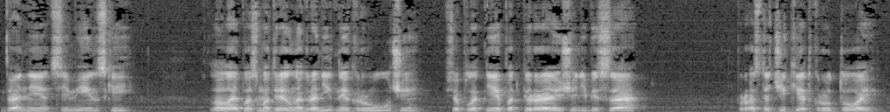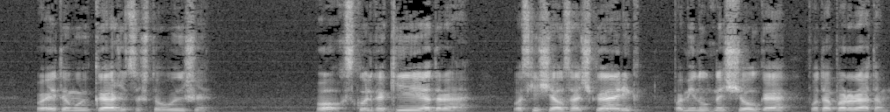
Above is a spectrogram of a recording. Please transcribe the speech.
«Да нет, Семинский». Лалай посмотрел на гранитные кручи, все плотнее подпирающие небеса. «Просто Чикет крутой, поэтому и кажется, что выше». «Ох, сколько кедра!» – восхищался очкарик, поминутно щелкая фотоаппаратом.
